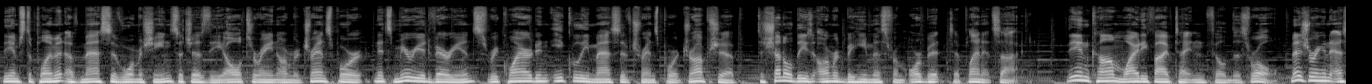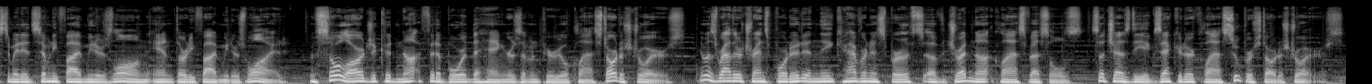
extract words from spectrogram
The IMP's deployment of massive war machines such as the all-terrain armored transport and its myriad variants required an equally massive transport dropship to shuttle these armored behemoths from orbit to planetside. The Incom Y-85 Titan filled this role, measuring an estimated 75 meters long and 35 meters wide. It was so large it could not fit aboard the hangars of Imperial-class Star Destroyers. It was rather transported in the cavernous berths of Dreadnought-class vessels, such as the Executor-class Super Star Destroyers.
